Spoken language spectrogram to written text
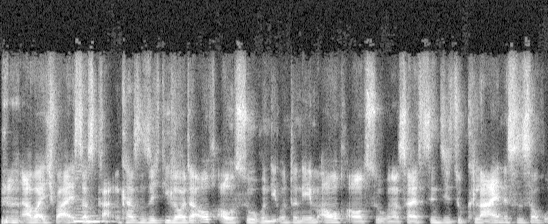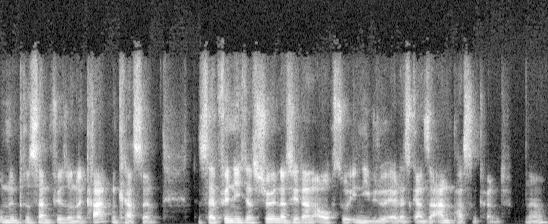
aber ich weiß, mhm. dass Krankenkassen sich die Leute auch aussuchen, die Unternehmen auch aussuchen. Das heißt, sind sie zu klein, ist es auch uninteressant für so eine Krankenkasse. Deshalb finde ich das schön, dass ihr dann auch so individuell das Ganze anpassen könnt. Ne?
